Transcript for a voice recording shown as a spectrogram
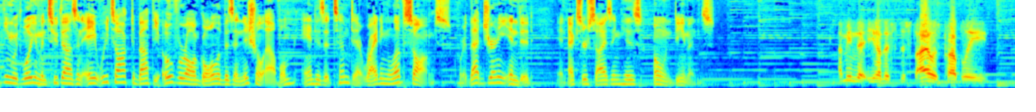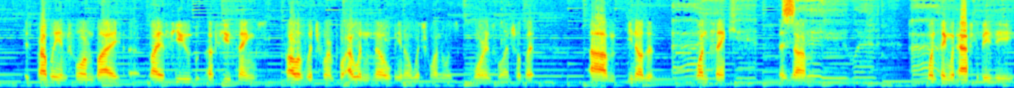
Speaking with William in 2008, we talked about the overall goal of his initial album and his attempt at writing love songs, where that journey ended in exercising his own demons. I mean, the, you know, the, the style is probably is probably informed by uh, by a few a few things, all of which were important. I wouldn't know, you know, which one was more influential, but um, you know, the one thing is um, one thing would have to be the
